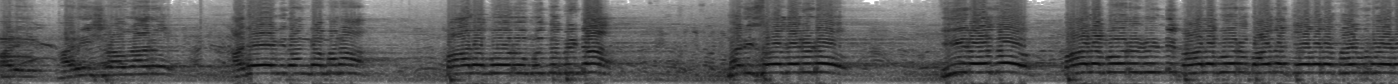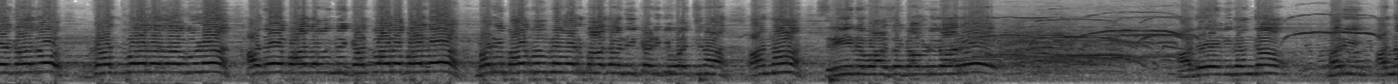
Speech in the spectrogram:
మరి హరీష్ రావు గారు అదే విధంగా మన పాలమూరు ముద్దు బిడ్డ మరి సోదరుడు ఈ రోజు పాలమూరు నుండి పాలమూరు బాధ కేవలం మహబూబ్నగరే కాదు గద్వాలలో కూడా అదే బాధ ఉంది. గద్వాల బాధ మరి మహబూబ్ నగర్ బాధ ఇక్కడికి వచ్చిన అన్న శ్రీనివాస గౌడ్ గారు. అదే విధంగా మరి అన్న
